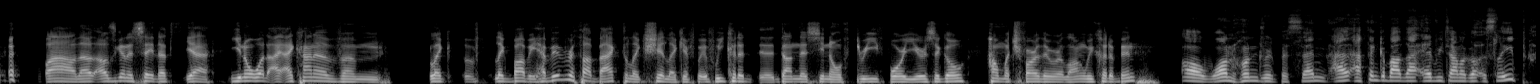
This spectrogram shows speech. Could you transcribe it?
say. wow, that, I was gonna say that's yeah. You know what? I, I kind of um like like Bobby. Have you ever thought back to like shit? Like if if we could have uh, done this, you know, three four years ago, how much farther along we could have been? oh, one hundred percent. I I think about that every time I go to sleep.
